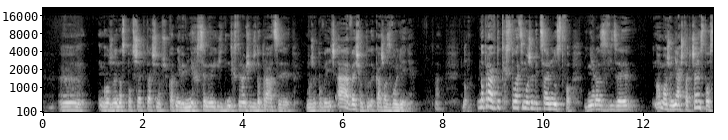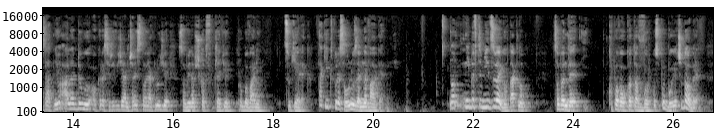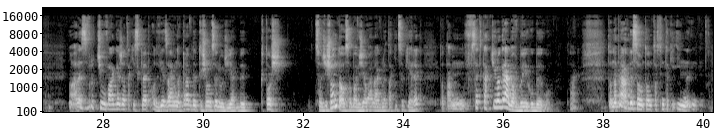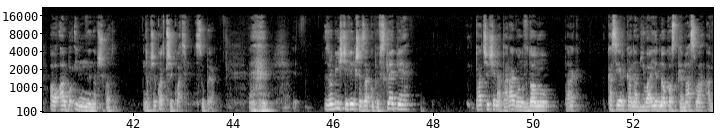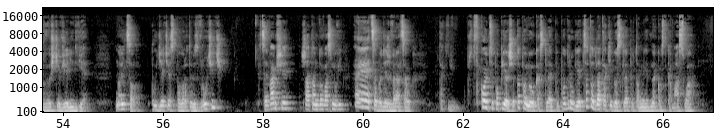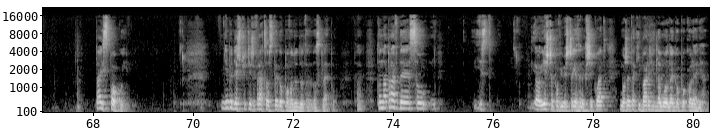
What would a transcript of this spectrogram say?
Yy, może nas podszeptać, na przykład, nie wiem, nie chcemy iść, nie chce nam się iść do pracy, może powiedzieć, a weź od lekarza zwolnienie. Tak? No, naprawdę tych sytuacji może być całe mnóstwo. I nieraz widzę, no może nie aż tak często ostatnio, ale były okresy, że widziałem często, jak ludzie sobie na przykład w sklepie próbowali cukierek. Takie, które są luzem na wagę. No niby w tym nic złego, tak? No, co będę kupował kota w worku, spróbuję, czy dobre. No ale zwróćcie uwagę, że taki sklep odwiedzają naprawdę tysiące ludzi. Jakby ktoś, co dziesiąta osoba wzięła nagle taki cukierek, to tam w setkach kilogramów by ich ubyło. Tak? To naprawdę są, to, to są takie inne, o, albo inny na przykład, na przykład przykład, super. Zrobiliście większe zakupy w sklepie, patrzycie na paragon w domu, tak? Kasjerka nabiła jedną kostkę masła, a wy wyście wzięli dwie. No i co? Pójdziecie z powrotem zwrócić? Chce wam się? Szatan do was mówi, e, co będziesz wracał? Taki, w końcu po pierwsze, to pomyłka sklepu. Po drugie, co to dla takiego sklepu tam jedna kostka masła? Daj spokój. Nie będziesz przecież wracał z tego powodu do, do sklepu. Tak? To naprawdę są... Jest... O, jeszcze powiem jeszcze jeden przykład, może taki bardziej dla młodego pokolenia.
